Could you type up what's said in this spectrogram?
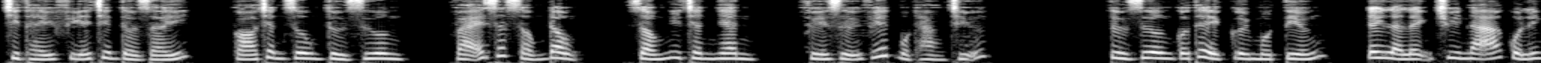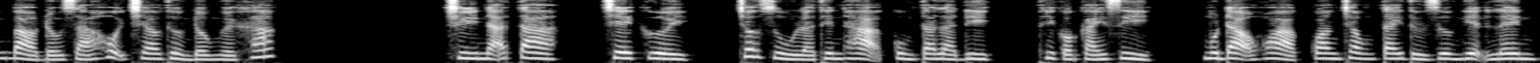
chỉ thấy phía trên tờ giấy, có chân dung Từ Dương, vẽ rất sống động, giống như chân nhân, phía dưới viết một hàng chữ. Từ Dương có thể cười một tiếng, đây là lệnh truy nã của Linh Bảo đấu giá hội treo thưởng đầu người khác. Truy nã ta, chê cười, cho dù là thiên hạ cùng ta là địch, thì có cái gì? Một đạo hỏa quang trong tay từ dương hiện lên,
